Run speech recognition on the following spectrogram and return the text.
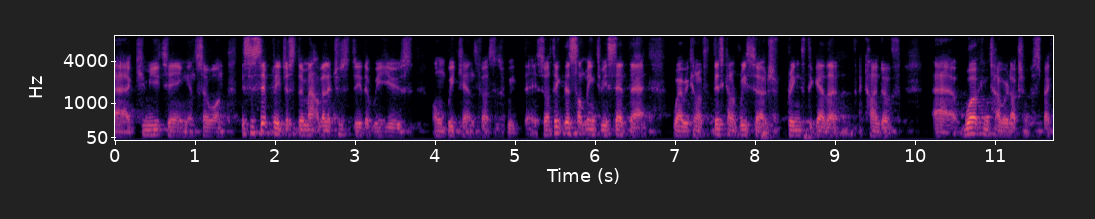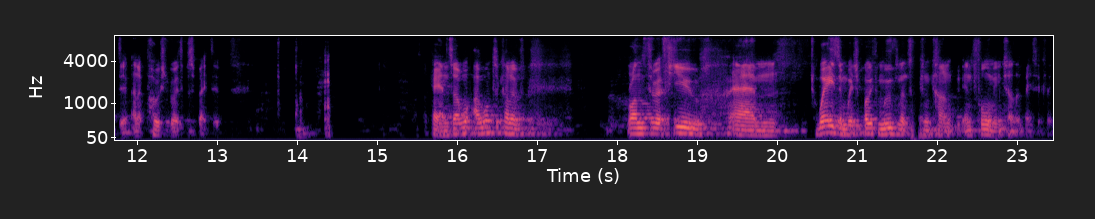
uh, commuting, and so on. This is simply just the amount of electricity that we use on weekends versus weekdays. So I think there's something to be said there where we kind of, this kind of research brings together a kind of uh, working time reduction perspective and a post-growth perspective. Okay, and so I, I want to kind of run through a few um, ways in which both movements can kind of inform each other, basically.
